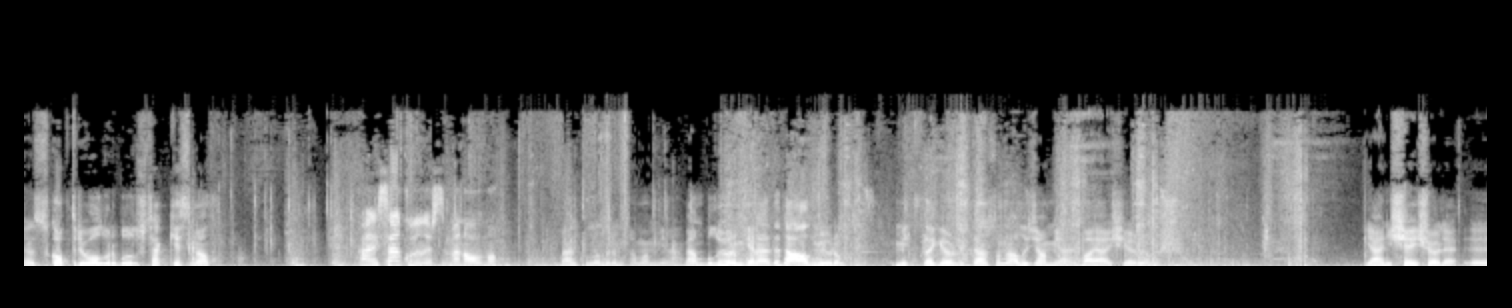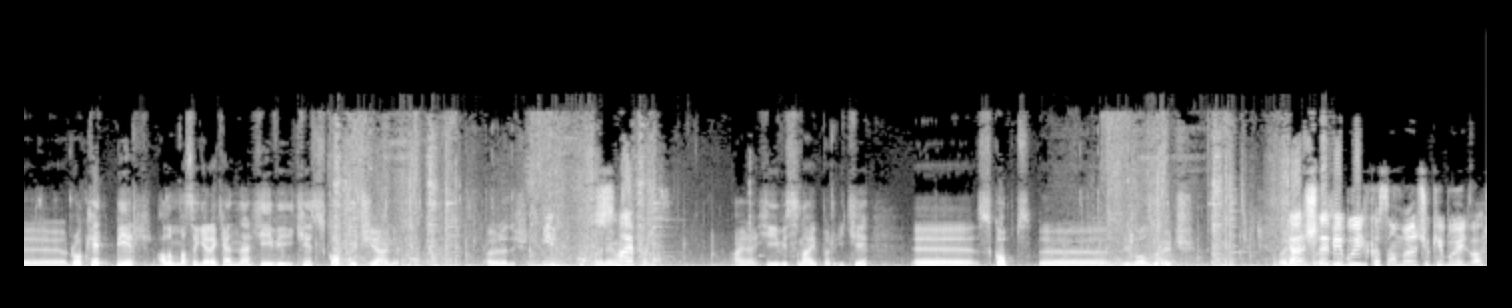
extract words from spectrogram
Yani Scoped Revolver bulursak kesin al. Kanka sen kullanırsın ben almam. Ben kullanırım tamam ya. Ben buluyorum genelde de almıyorum. Mid'de gördükten sonra alacağım yani. Bayağı işe yarıyormuş. Yani şey şöyle. E, Rocket 1 alınması gerekenler. Heavy 2, Scope 3 yani. Öyle düşün. Önemli. Sniper. Aynen. Heavy Sniper 2, e, Scoped e, Revolver 3. Öyle Gel bir şurada bir build kasam. Böyle çok iyi build var.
